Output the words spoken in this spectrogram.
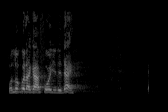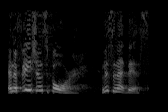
Well, look what I got for you today. In Ephesians 4, listen at this.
